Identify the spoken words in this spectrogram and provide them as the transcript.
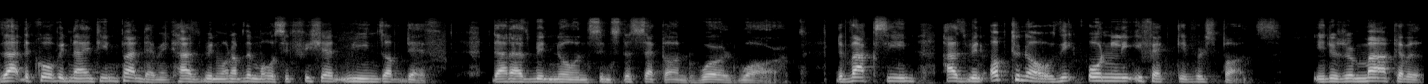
that the COVID 19 pandemic has been one of the most efficient means of death that has been known since the Second World War. The vaccine has been up to now the only effective response. It is remarkable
